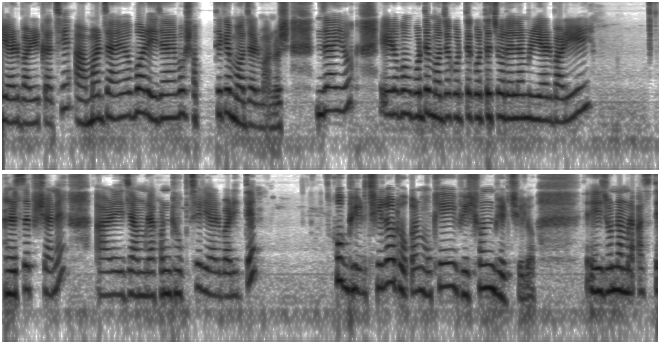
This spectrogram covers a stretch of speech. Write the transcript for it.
রিয়ার বাড়ির কাছে। আমার জামাইবাবু আর এই জামাইবাবু সব থেকে মজার মানুষ। যাই হোক, এরকম করতে, মজা করতে করতে চলে এলাম রিয়ার বাড়ির রিসেপশানে আর এই যে আমরা এখন ঢুকছি রিয়ার বাড়িতে, খুব ভিড় ছিল, ঢোকার মুখে ভীষণ ভিড় ছিল। এই জন্য আমরা আস্তে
